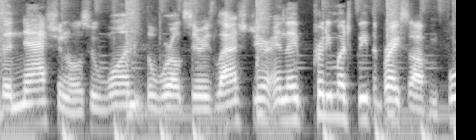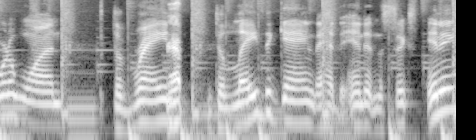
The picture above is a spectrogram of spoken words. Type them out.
the Nationals, who won the World Series last year, and they pretty much beat the brakes off them, four to one. The rain Yep. delayed the game; they had to end it in the sixth inning.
